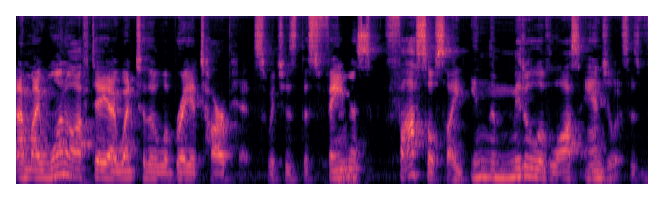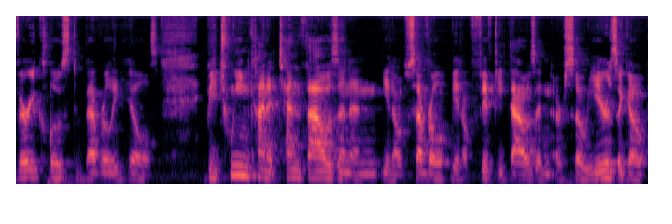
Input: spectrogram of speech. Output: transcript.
on my one off day, I went to the La Brea Tar Pits, which is this famous fossil site in the middle of Los Angeles. It's very close to Beverly Hills. Between kind of 10,000 and, you know, several, you know, 50,000 or so years ago,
